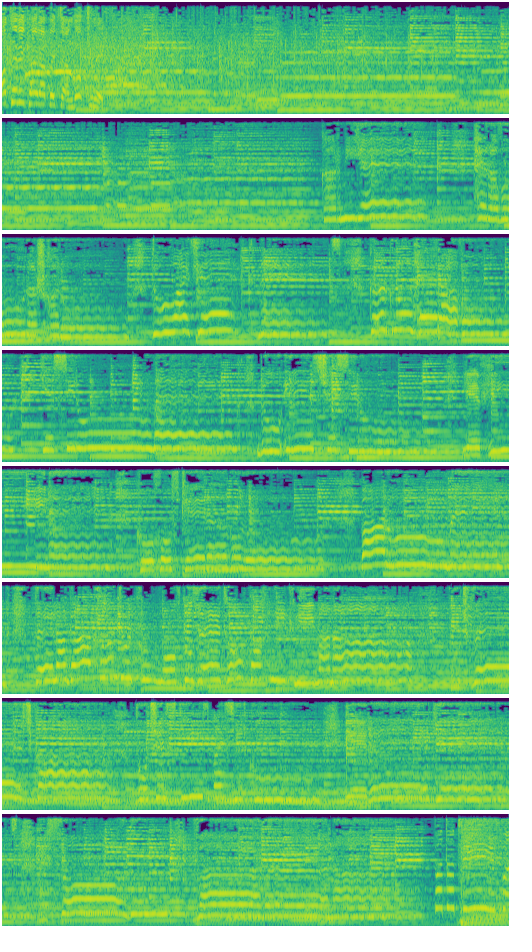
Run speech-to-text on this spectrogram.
Վաթևիկ Հայրապետյան, ողջունեք։ Կարմի եկ հերավոր աշխարհում դու այդ եկն ես եւ հին են քո խոսքերը բոլոր բարու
